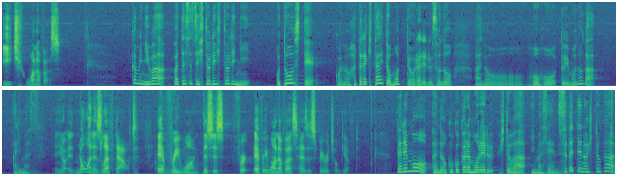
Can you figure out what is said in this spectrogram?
each one of us. 神には私たち一人一人にを通してこの働きたいと思っておられるそのあの方法というものがあります。You know, no one is left out. Everyone, this is for every one of us has a spiritual gift. 誰もあのここから漏れる人はいません。すべての人が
